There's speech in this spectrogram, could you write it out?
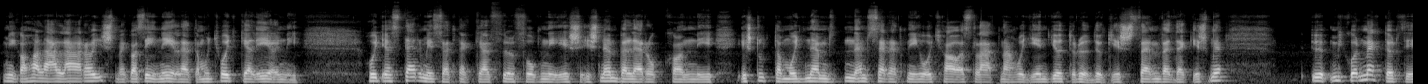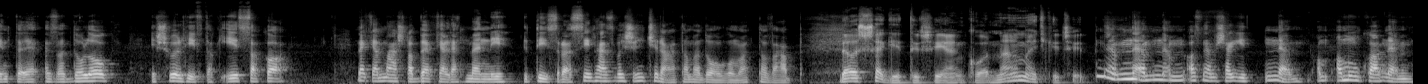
még a halálára is, meg az én életem, hogy hogy kell élni hogy ezt természetnek kell fölfogni, és, és nem belerokkanni, és tudtam, hogy nem, nem szeretné, hogyha azt látná, hogy én gyötrődök, és szenvedek, és mi, mikor megtörtént ez a dolog, és fölhívtak éjszaka, nekem másnap be kellett menni tízre a színházba, és én csináltam a dolgomat tovább. De az segít is ilyenkor, nem? Egy kicsit? Nem, nem, nem, az nem segít, nem. A, a munka nem,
